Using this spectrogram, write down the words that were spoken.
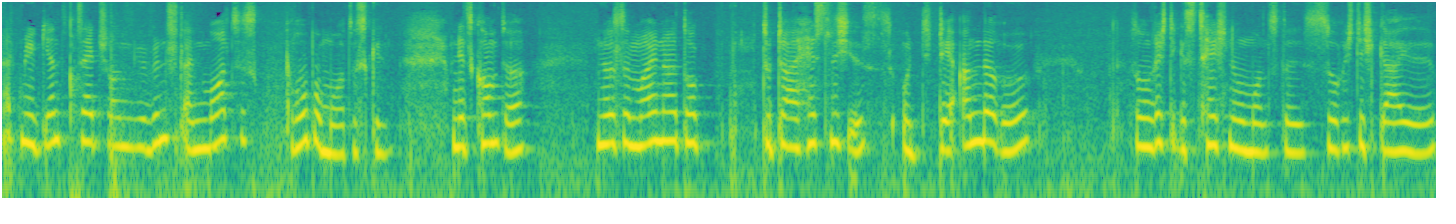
hat mir die ganze Zeit schon gewünscht, ein Mortis, grober Mortis-Skin. Und jetzt kommt er. Nur dass er meiner total hässlich ist und der andere so ein richtiges Techno-Monster ist. So richtig geil.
